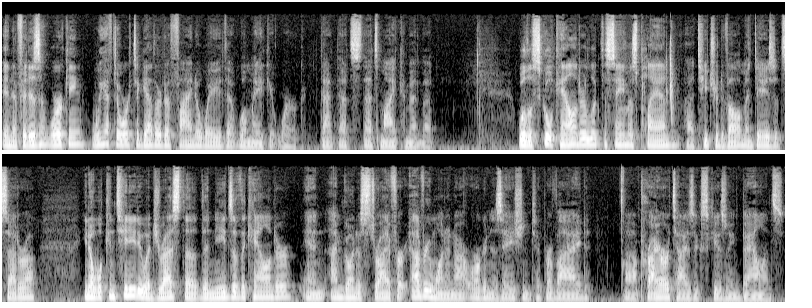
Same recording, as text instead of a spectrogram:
And if it isn't working, we have to work together to find a way that will make it work. That, that's, that's my commitment. Will the school calendar look the same as planned, uh, teacher development days, et cetera? you know, we'll continue to address the, the needs of the calendar, and I'm going to strive for everyone in our organization to provide, uh, prioritize, excuse me, balance.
